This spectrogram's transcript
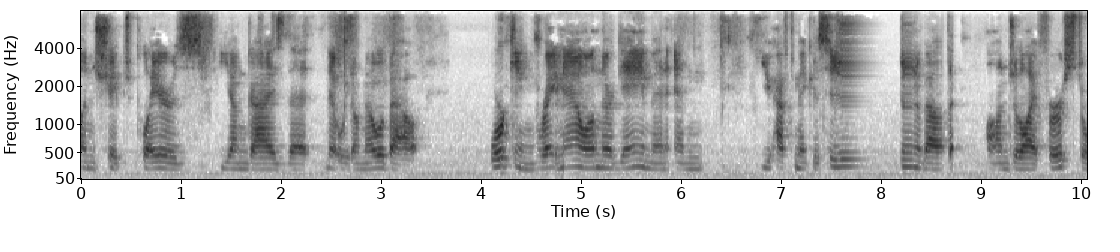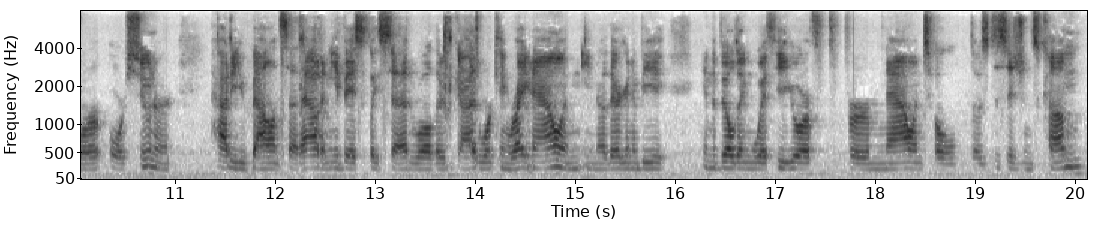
unshaped players, young guys that that we don't know about, working right now on their game, and and you have to make a decision about that on July 1st or, or sooner. How do you balance that out? And he basically said, well, there's guys working right now, and you know they're going to be in the building with Igor from now until those decisions come.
